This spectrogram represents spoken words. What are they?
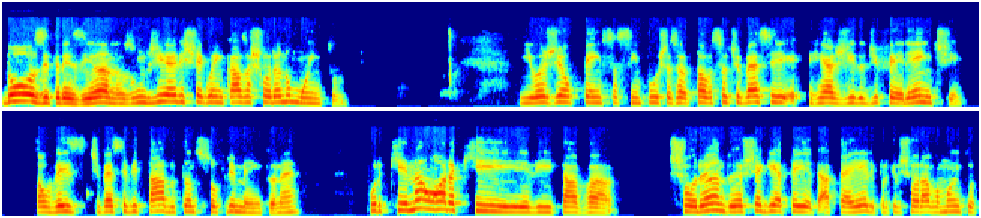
12, 13 anos, um dia ele chegou em casa chorando muito. E hoje eu penso assim, puxa, se eu, se eu tivesse reagido diferente, talvez tivesse evitado tanto sofrimento, né? Porque na hora que ele estava chorando, eu cheguei até, até ele, porque ele chorava muito,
